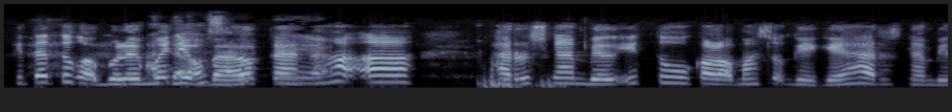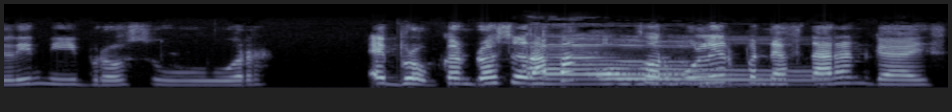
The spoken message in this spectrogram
kita tuh nggak boleh Ada menyebalkan. ya? Ha-ha. harus ngambil itu. Kalau masuk GGH harus ngambil ini brosur. Eh bro bukan brosur. Apa? Oh. formulir pendaftaran guys.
